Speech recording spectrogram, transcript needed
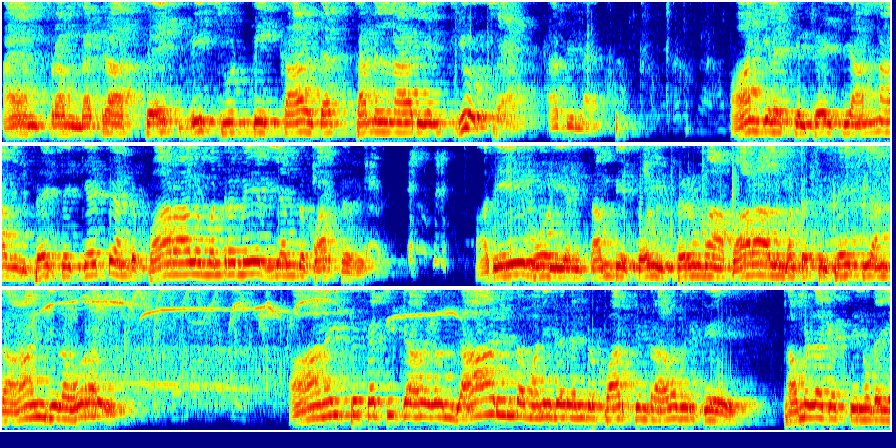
I am from Madras state which would be called as Tamil Nadu in. அப்படின்னார். ஆங்கிலத்தில் பேசிய அண்ணாவின் பேச்சை கேட்டு அந்த பாராளுமன்றமே வியந்து பார்த்தது. அதே போல் என் தம்பி தொல் பெருமா பாராளுமன்றத்தில் பேசிய அந்த ஆங்கில உரை. அனைத்து கட்சிக்காரர்களும் யார் இந்த மனிதர் என்று பார்க்கின்ற அளவிற்கு தமிழகத்தினுடைய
